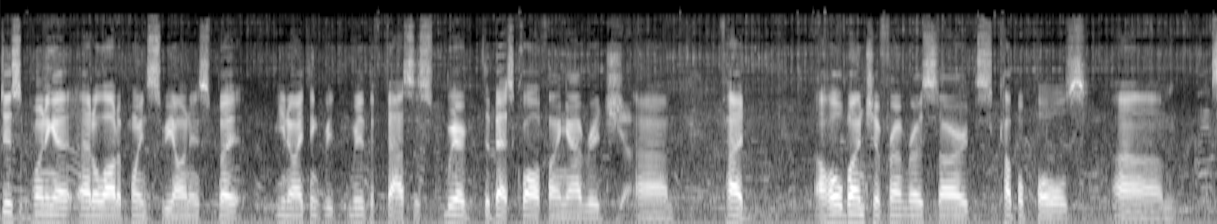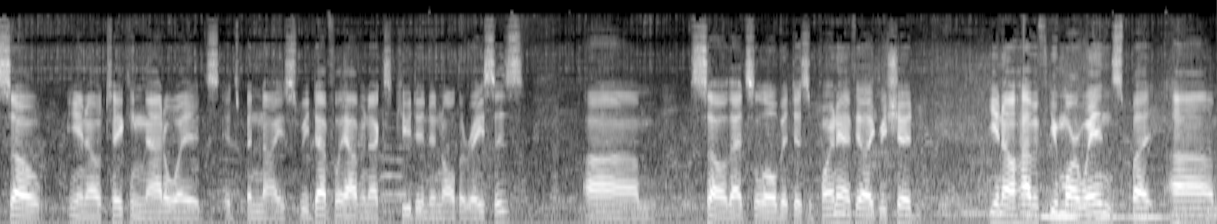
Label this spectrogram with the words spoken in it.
disappointing at, at, a lot of points, to be honest. But you know, I think we, are the fastest. We have the best qualifying average. Yeah. Um, had a whole bunch of front row starts, couple poles. Um, so you know, taking that away, it's it's been nice. We definitely haven't executed in all the races, um, so that's a little bit disappointing. I feel like we should, you know, have a few more wins, but um,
